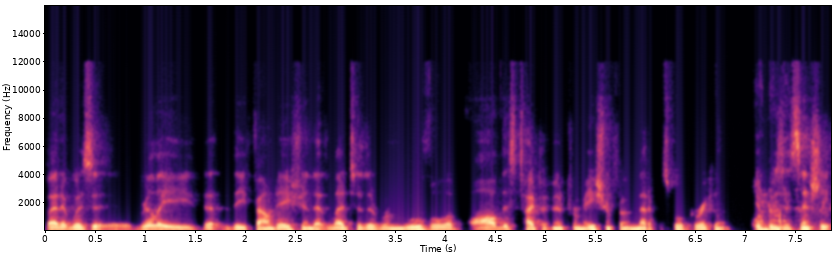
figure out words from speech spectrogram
but it was uh, really the, the foundation that led to the removal of all this type of information from the medical school curriculum. 100%. It was essentially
